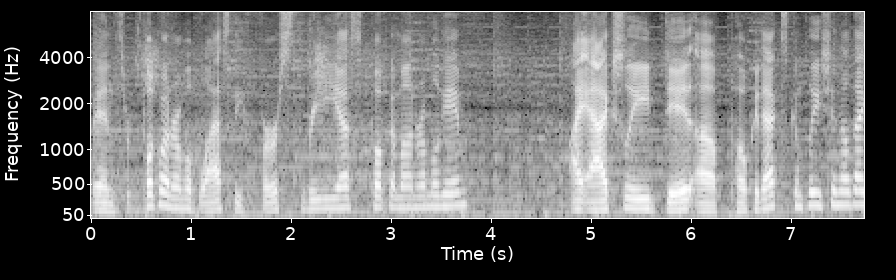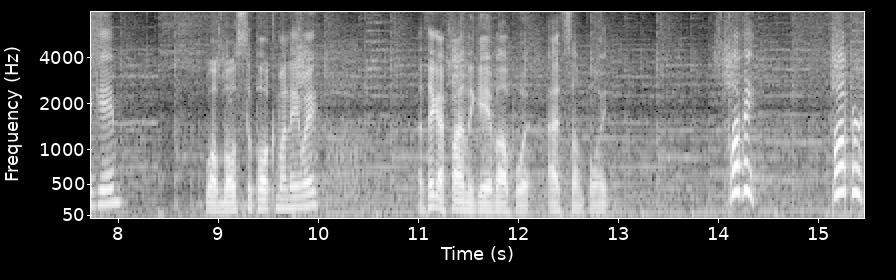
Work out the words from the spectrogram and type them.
in th Pokemon Rumble Blast, the first 3DS Pokemon Rumble game, I actually did a Pokedex completion of that game. Well, most of the Pokemon anyway. I think I finally gave up at some point. Poppy! Popper!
